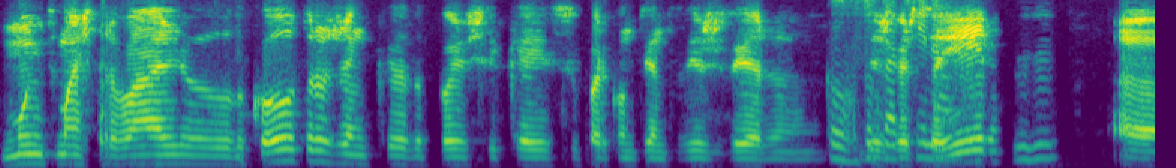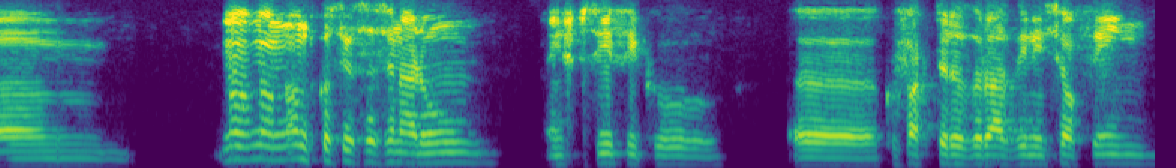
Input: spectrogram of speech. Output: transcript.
muito mais trabalho do que outros, em que depois fiquei super contente de os ver, Com o resultado de ver sair. Uhum. Um, não, não, não consigo selecionar um em específico uh, que o facto de ter adorado de início ao fim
